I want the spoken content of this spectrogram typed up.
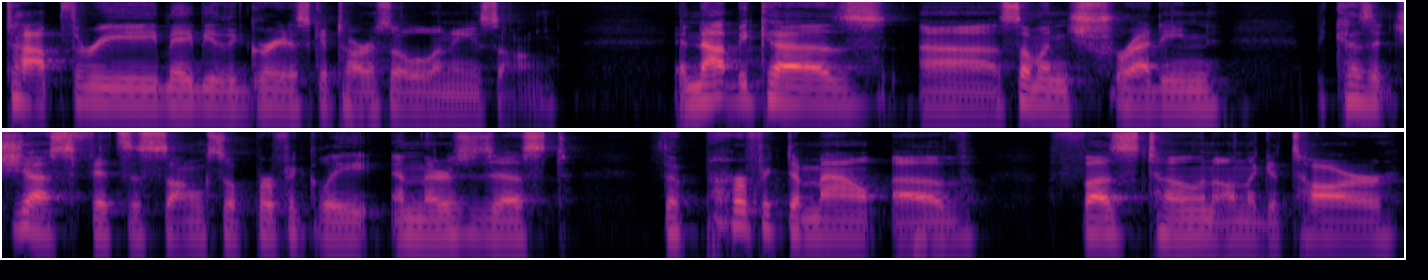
top three, maybe the greatest guitar solo in any song. And not because uh, someone's shredding, because it just fits the song so perfectly. And there's just the perfect amount of fuzz tone on the guitar.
